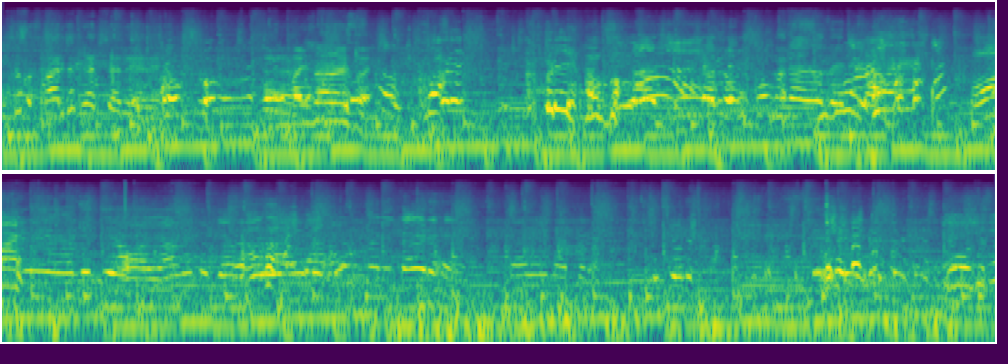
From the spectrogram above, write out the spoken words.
んちょっと触りたくなっちゃうんだよね。これこれやば。い飛び込むなよ絶対おいやめてよおいやめとけよ本当に帰れへん帰れへんかったら必要ですかどうですか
